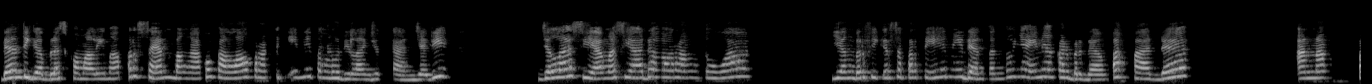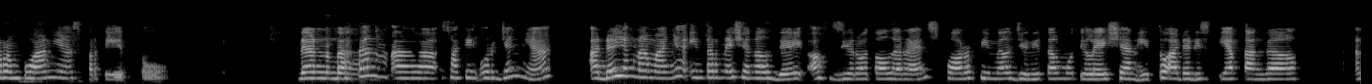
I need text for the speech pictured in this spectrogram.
Dan 13,5 persen mengaku kalau praktik ini perlu dilanjutkan. Jadi jelas ya masih ada orang tua yang berpikir seperti ini dan tentunya ini akan berdampak pada anak perempuannya seperti itu. Dan bahkan uh, saking urgennya ada yang namanya International Day of Zero Tolerance for Female Genital Mutilation itu ada di setiap tanggal 6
